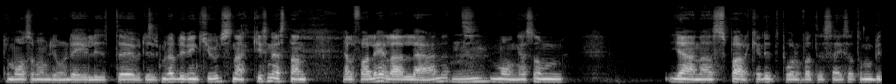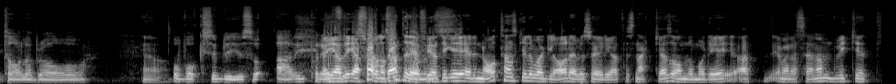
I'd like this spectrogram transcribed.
de har så många miljoner, det är ju lite överdrivet. Men det har blivit en kul snackis nästan, i alla fall i hela länet. Mm. Många som gärna sparkar lite på dem för att det sägs att de betalar bra och, Ja. och Voxer blir ju så arg på det. Jag, jag fattar inte det, för jag tycker är det något han skulle vara glad över så är det att det snackas om dem och det att, jag menar sen om vilket,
